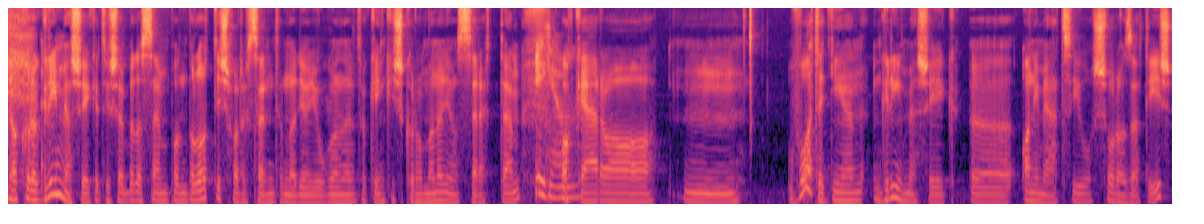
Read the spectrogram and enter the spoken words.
De akkor a Grimm meséket is ebből a szempontból ott is vannak szerintem nagyon jó gondolatok. Én kiskoromban nagyon szerettem. Igen. Akár a mm, volt egy ilyen Grimm-mesék ö, animációs sorozat is.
